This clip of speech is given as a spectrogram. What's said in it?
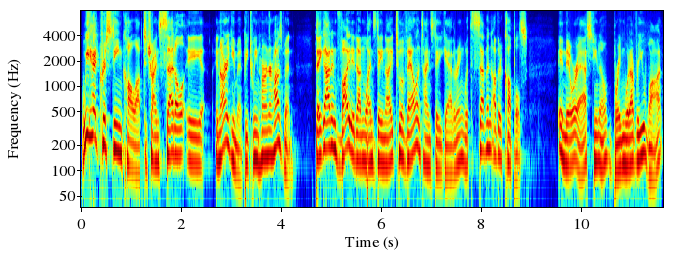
We had Christine call up to try and settle a an argument between her and her husband. They got invited on Wednesday night to a Valentine's Day gathering with seven other couples. And they were asked, you know, bring whatever you want.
